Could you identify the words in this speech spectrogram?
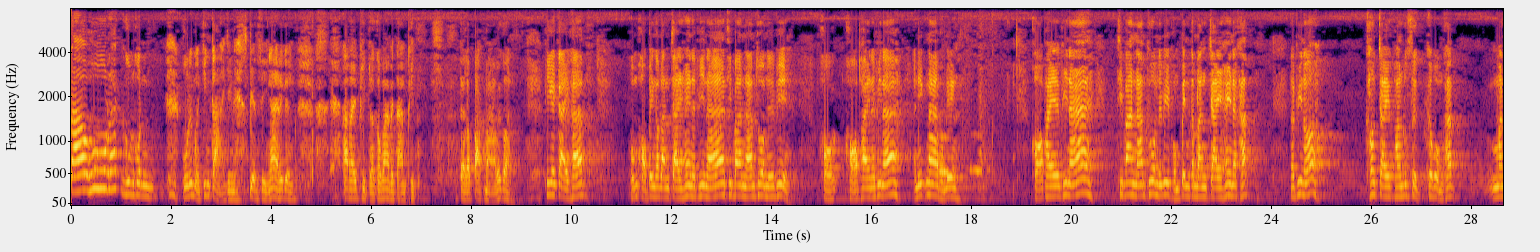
เรารักกูเป็นคน กูได้เหมือนกิ้งก่าจริงเนี่ยเปลี่ยนสีง่ายเหลือเกิน อะไรผิดเราก็ว่าไปตามผิด แต่เราปากหมาไว้ก่อน พี่ไก่ครับ ผมขอเป็นกำลังใจให้นะพี่นะ ที่บ้านน้ำท่วมเลยพี่ ขอขออภัยนะพี่นะ อันนี้หน้าผมเอง ขออภัยพี่นะ ที่บ้านน้ำท่วมเลยพี่ผมเป็นกำลังใจให้นะครับนะพี่เนาะเข้าใจความรู้สึกครับผมครับ มัน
